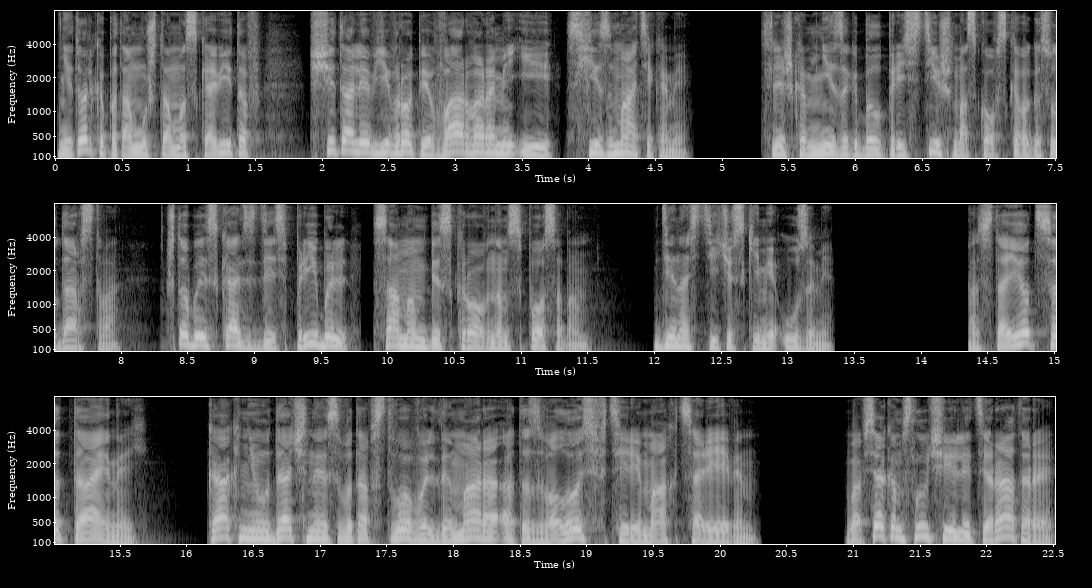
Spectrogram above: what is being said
Не только потому, что московитов считали в Европе варварами и схизматиками. Слишком низок был престиж московского государства, чтобы искать здесь прибыль самым бескровным способом – династическими узами. Остается тайной, как неудачное сватовство Вальдемара отозвалось в теремах царевин. Во всяком случае, литераторы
